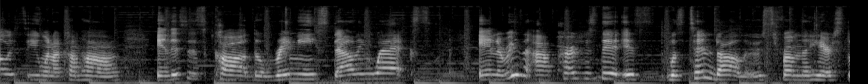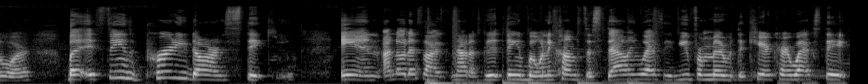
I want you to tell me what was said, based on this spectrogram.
always see it when I come home. And this is called the Remy styling wax. And the reason I purchased it is was $10 from the hair store but it seems pretty darn sticky. And I know that's like not a good thing but when it comes to styling wax if you're familiar with the Care Care wax stick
